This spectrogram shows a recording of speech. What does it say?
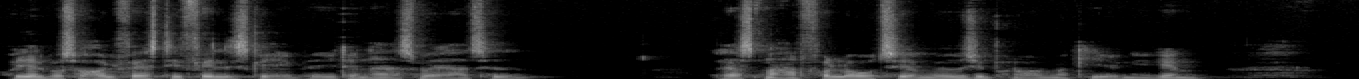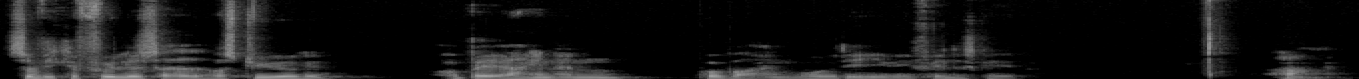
og hjælp os at holde fast i fællesskabet i den her svære tid. Lad os snart få lov til at mødes i Bornholmerkirken igen, så vi kan følges ad og styrke og bære hinanden på vejen mod det evige fællesskab. آمین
